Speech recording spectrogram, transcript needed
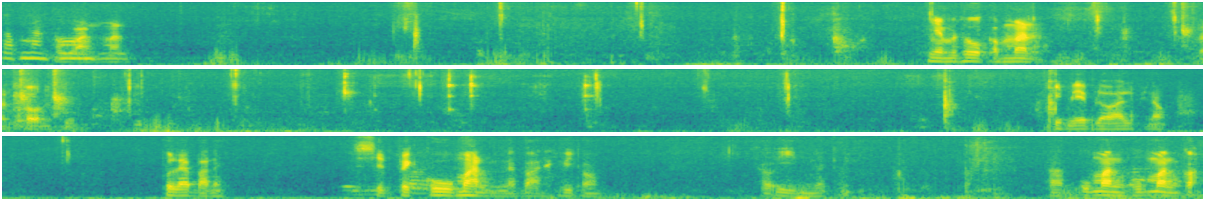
กับมันตะวันมัน เนี่ยมาโทรกับมัน มันต้นกินเรียบร้อยแล้วพี่น้องพูดแล้วบัดนี้สิไปกู้มันนะบัดนี้พี่น้อง เขาอิ่มนะหา กูมันกูมันก่อน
